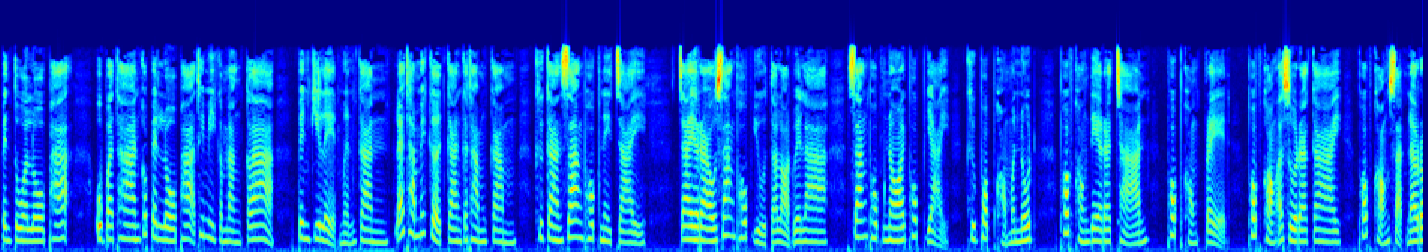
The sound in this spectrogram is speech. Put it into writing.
เป็นตัวโลภะอุปทานก็เป็นโลภะที่มีกำลังกล้า เป็นกิเลสเหมือนกัน และทำให้เกิดการกระทำกรรม คือการสร้างภพในใจ ใจเราสร้างภพอยู่ตลอดเวลา สร้างภพน้อยภพใหญ่ คือภพของมนุษย์ภพของเดรัจฉานภพของเปรต ภพของอสุรกาย ภพของสัตว์นร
